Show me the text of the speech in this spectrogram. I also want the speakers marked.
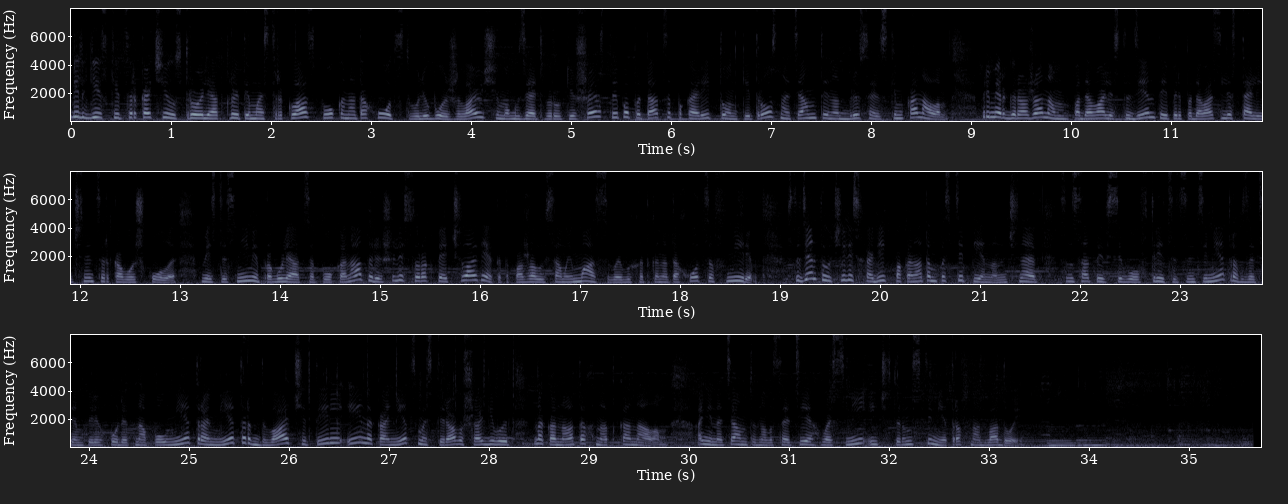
Speaker 1: Бельгийские циркачи устроили открытый мастер-класс по канатоходству. Любой желающий мог взять в руки шест и попытаться покорить тонкий трос, натянутый над Брюссельским каналом. Пример горожанам подавали студенты и преподаватели столичной цирковой школы. Вместе с ними прогуляться по канату решили 45 человек. Это, пожалуй, самый массовый выход канатоходцев в мире. Студенты учились ходить по канатам постепенно. Начинают с высоты всего в 30 сантиметров, затем переходят на полметра, метр, два, четыре и, наконец, мастера вышагивают на канатах над каналом. Они натянуты на высоте 8 и 14 метров над водой.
